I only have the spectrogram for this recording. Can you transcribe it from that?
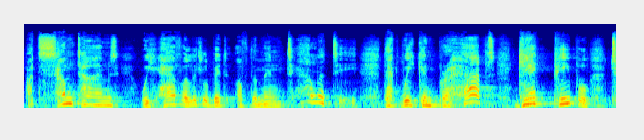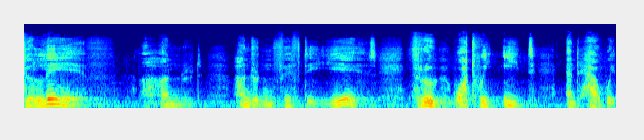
but sometimes we have a little bit of the mentality that we can perhaps get people to live 100, 150 years through what we eat and how we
